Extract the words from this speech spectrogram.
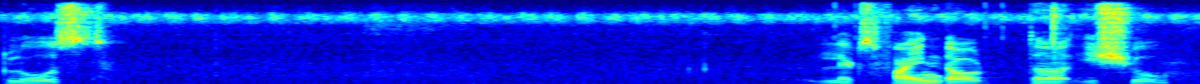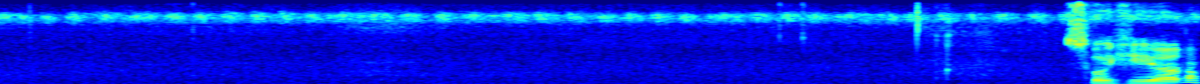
closed. Let's find out the issue. So here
